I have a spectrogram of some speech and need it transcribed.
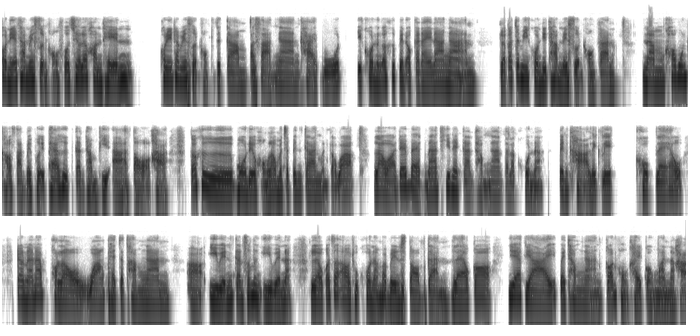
คนนี้ทำในส่วนของ Social และ Content คนนี้ทำในส่วนของกิจกรรมประสานงานขายบูธอีกคนหนึ่งก็คือเป็น Organize หน้างาน แล้วก็จะมีคนที่ทำในส่วนของการนำข้อมูลข่าวสารไปเผยแพร่คือการทำ PR ต่อค่ะ ก็คือโมเดลของเรามันจะเป็นการเหมือนกับว่า เราอะได้แบ่งหน้าที่ในการทำงานแต่ละคนน่ะเป็นขาเล็กๆ ครบแล้ว ดังนั้นพอเราวางแผนจะทำงานอีเวนต์กันสักหนึ่งอีเวนต์น่ะเราก็จะเอาทุกคนมา brainstorm กัน แล้วก็แยกย้ายไปทำงานก้อนของใครของมันนะคะ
